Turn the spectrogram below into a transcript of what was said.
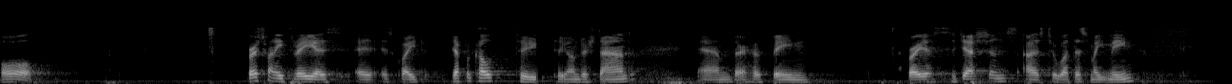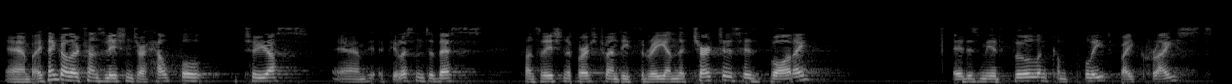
all. Verse 23 is, is quite difficult to, to understand. Um, there have been various suggestions as to what this might mean. Um, but I think other translations are helpful to us. Um, if you listen to this translation of verse 23, and the church is his body, it is made full and complete by Christ,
